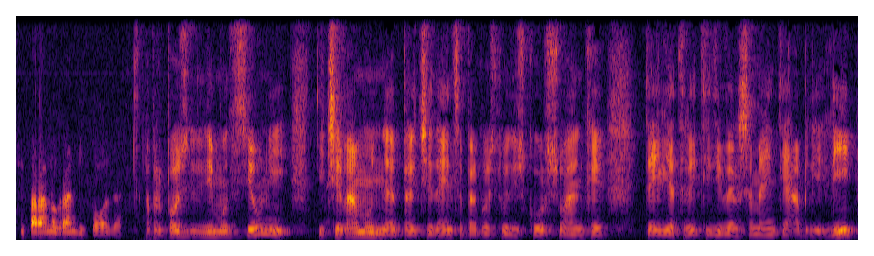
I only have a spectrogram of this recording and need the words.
Si faranno grandi cose. A proposito di emozioni, dicevamo in precedenza per questo discorso anche degli atleti diversamente abili. Lì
